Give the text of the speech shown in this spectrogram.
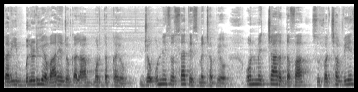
करीम बुलड़ीअ वारे जो कलाम मुर्तब कयो, जो उणिवीह सौ सैंतीस में छपियो। उन में चारि दफ़ा सुफ़र छवीह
